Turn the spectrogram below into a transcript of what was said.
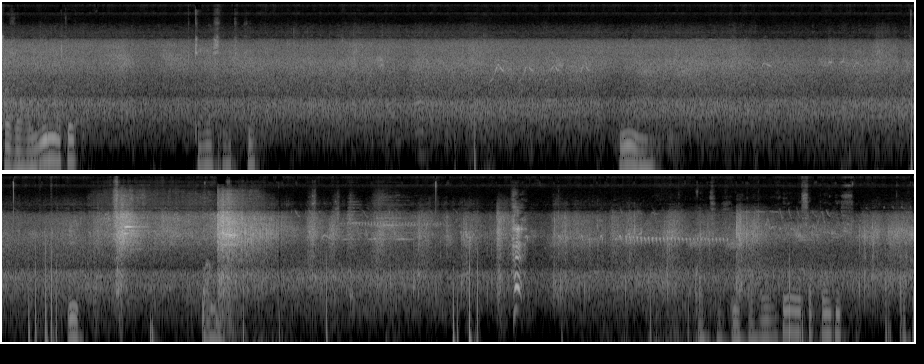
Що за руїни тут? Інтересно такі. М. І бам. Как чуть не погрузилось полностью. Так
